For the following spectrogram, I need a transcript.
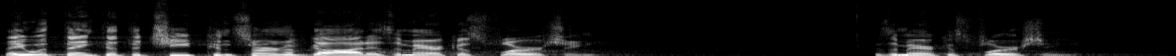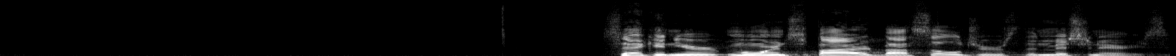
they would think that the chief concern of God is America's flourishing is America's flourishing. Second, you're more inspired by soldiers than missionaries.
